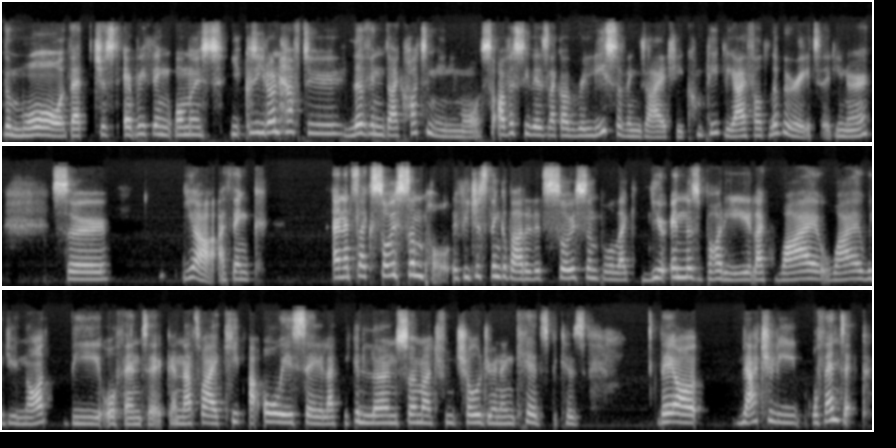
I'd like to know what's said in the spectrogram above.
the more that just everything almost because you don't have to live in dichotomy anymore. So obviously there's like a release of anxiety completely. I felt liberated, you know? So yeah, I think and it's like so simple if you just think about it it's so simple like you're in this body like why why would you not be authentic and that's why i keep i always say like we can learn so much from children and kids because they are naturally authentic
